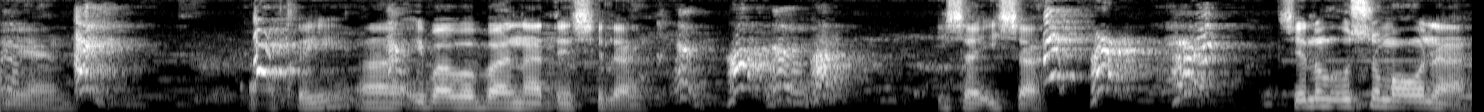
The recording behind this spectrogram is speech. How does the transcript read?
Ayan. Okay. Ah, ibababa natin sila. Isa-isa. Sinong gusto mauna?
